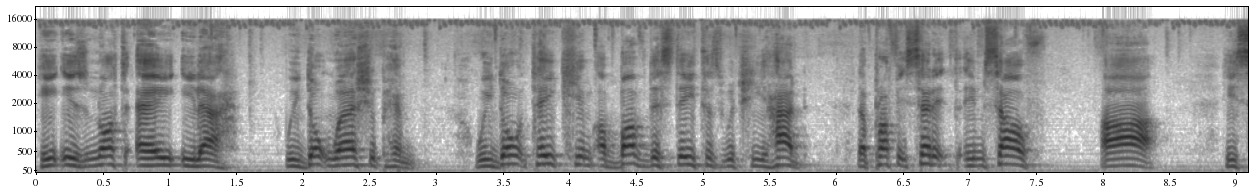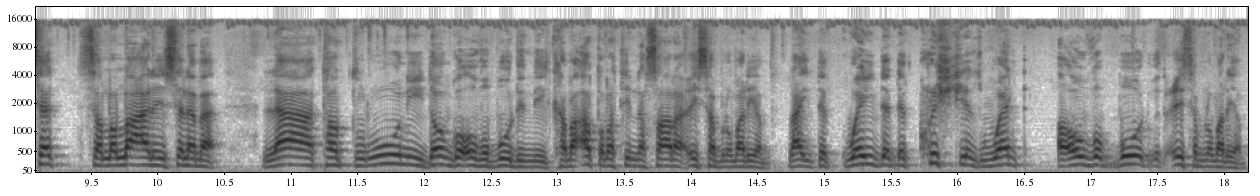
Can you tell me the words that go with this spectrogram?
He is not a ilah. We don't worship him. We don't take him above the status which he had. The Prophet said it himself. Ah, he said, sallallahu alayhi wasallam, لا تطروني, don't go overboard in me. كما أطرت النصارى عيسى ibn Maryam. Like the way that the Christians went overboard with Isa ibn Maryam.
